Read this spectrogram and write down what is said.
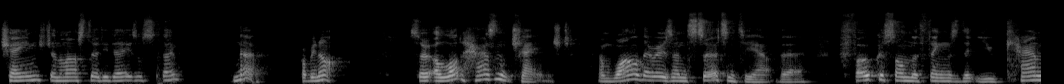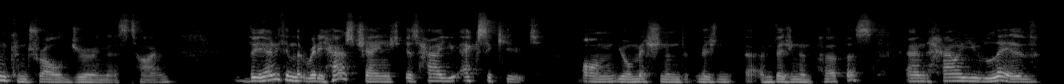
changed in the last 30 days or so? No, probably not. So, a lot hasn't changed. And while there is uncertainty out there, focus on the things that you can control during this time. The only thing that really has changed is how you execute on your mission and vision uh, and vision and purpose and how you live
